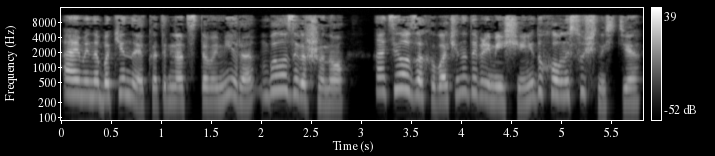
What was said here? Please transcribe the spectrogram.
а именно Бакинека 13-го мира, было завершено, а тело захвачено до перемещения духовной сущности.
